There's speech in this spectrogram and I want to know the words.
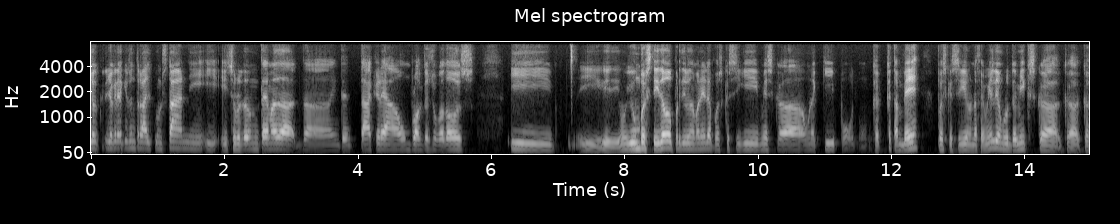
jo, jo crec que és un treball constant i, i, i sobretot un tema d'intentar crear un bloc de jugadors i, i, i un vestidor, per dir-ho d'una manera, pues, que sigui més que un equip, que, que també pues, que sigui una família, un grup d'amics que, que, que,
